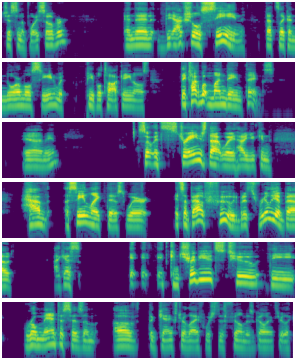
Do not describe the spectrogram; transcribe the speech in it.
just in a voiceover, and then the actual scene that's like a normal scene with people talking and all. this, They talk about mundane things. You know what I mean? So it's strange that way how you can have a scene like this where it's about food, but it's really about, I guess, it, it, it contributes to the romanticism of the gangster life which this film is going through. Like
